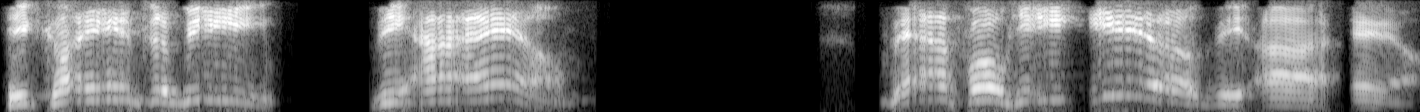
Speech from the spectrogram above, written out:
He claimed to be the I am. Therefore, he is the I am.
